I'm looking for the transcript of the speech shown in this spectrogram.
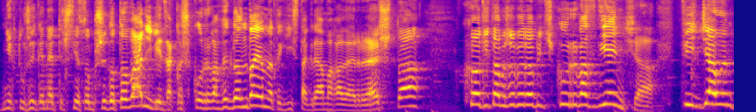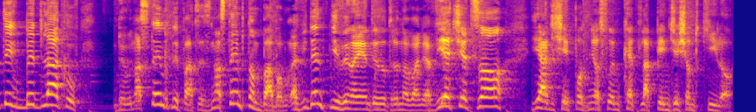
Niektórzy genetycznie są przygotowani, więc jakoś, kurwa, wyglądają na tych Instagramach, ale reszta... Chodzi tam, żeby robić kurwa zdjęcia. Widziałem tych bydlaków. Był następny facet z następną babą, ewidentnie wynajęty do trenowania. Wiecie co? Ja dzisiaj podniosłem ketla 50 kilo.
